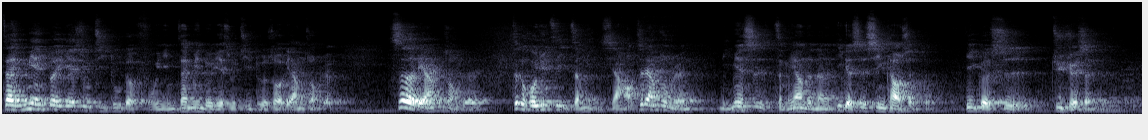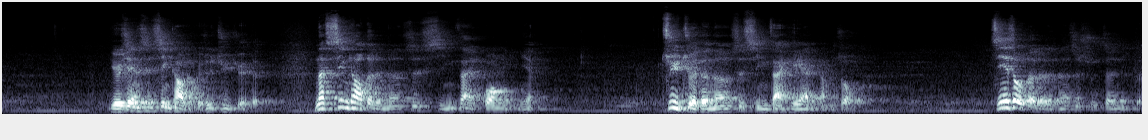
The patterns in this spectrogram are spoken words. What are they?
在面对耶稣基督的福音，在面对耶稣基督的时候，两种人，这两种人，这个回去自己整理一下哈。这两种人里面是怎么样的呢？一个是信靠神的，一个是拒绝神的。有些人是信靠的，有些是拒绝的。那信靠的人呢，是行在光里面；拒绝的呢，是行在黑暗当中。接受的人呢，是属真理的；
